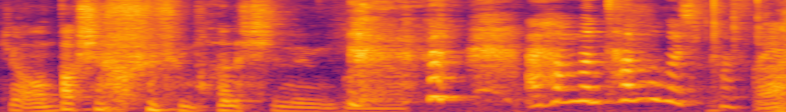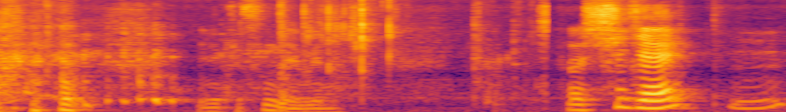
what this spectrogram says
좀 언박싱하고 뭐 하시는 거예요. 아, 한번 차보고 싶었어요. 아. 이렇게 손 내밀어. 그래서 시계, 음.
